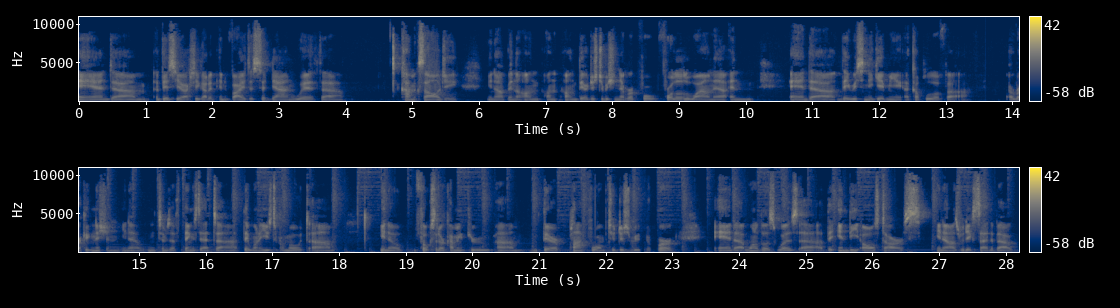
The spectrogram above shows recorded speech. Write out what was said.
and um, this year I actually got invited to sit down with uh, Comixology. You know, I've been on, on on their distribution network for for a little while now, and and uh, they recently gave me a couple of uh, a recognition, you know, in terms of things that uh, they want to use to promote, um, you know, folks that are coming through um, their platform to distribute their work. And uh, one of those was uh, the Indie All Stars. You know, I was really excited about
